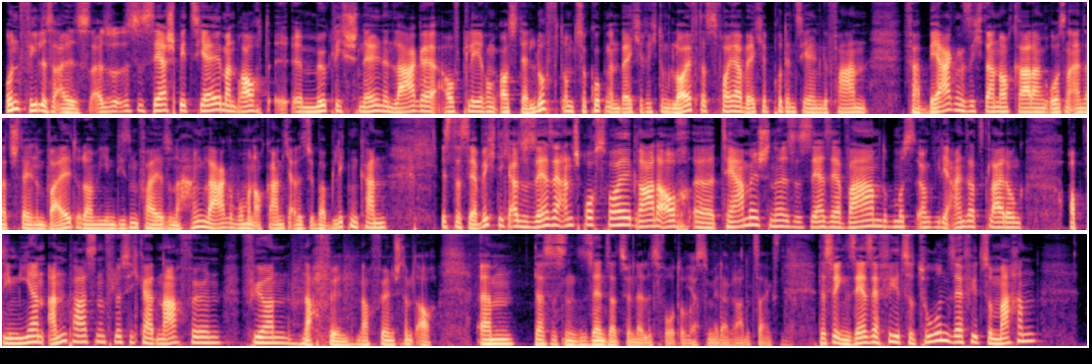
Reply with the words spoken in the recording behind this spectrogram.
Und vieles alles. Also es ist sehr speziell. Man braucht äh, möglichst schnell eine Lageaufklärung aus der Luft, um zu gucken, in welche Richtung läuft das Feuer, welche potenziellen Gefahren verbergen sich da noch, gerade an großen Einsatzstellen im Wald oder wie in diesem Fall so eine Hanglage, wo man auch gar nicht alles überblicken kann. Ist das sehr wichtig. Also sehr, sehr anspruchsvoll, gerade auch äh, thermisch. Ne? Es ist sehr, sehr warm. Du musst irgendwie die Einsatzkleidung optimieren, anpassen, Flüssigkeit nachfüllen, führen, nachfüllen, nachfüllen stimmt auch. Ähm, das ist ein sensationelles Foto, was du mir da gerade zeigst. Deswegen sehr, sehr viel zu tun, sehr viel zu machen.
